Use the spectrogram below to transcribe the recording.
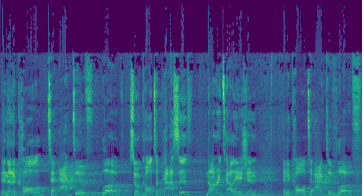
and then a call to active love. So, a call to passive non retaliation, and a call to active love.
